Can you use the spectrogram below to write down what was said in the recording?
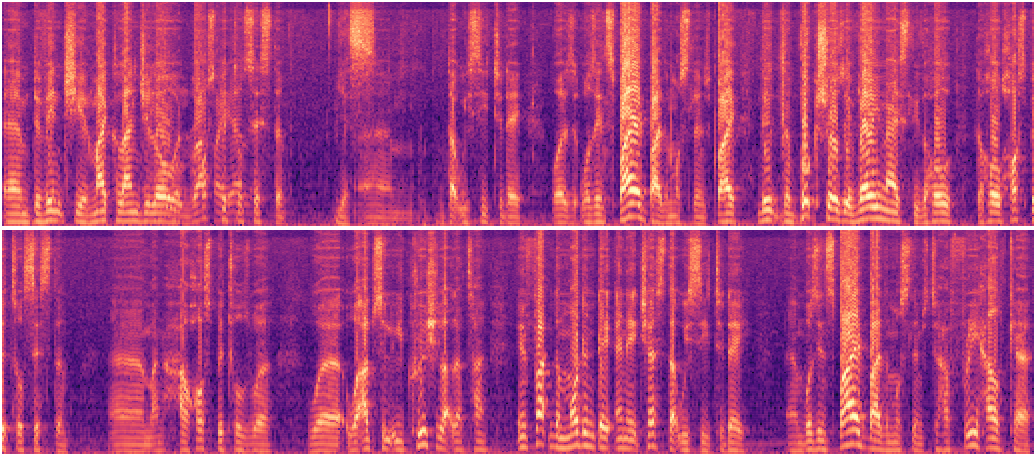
um, Da Vinci and Michelangelo and hospital system Yes. um, that we see today was was inspired by the Muslims. By the the book shows it very nicely. The whole the whole hospital system um, and how hospitals were were were absolutely crucial at that time. In fact, the modern day NHS that we see today um, was inspired by the Muslims to have free healthcare,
